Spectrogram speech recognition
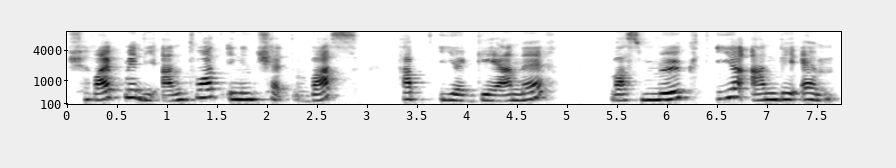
schreibt mir die Antwort in den Chat. Was habt ihr gerne? Was mögt ihr an DM?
